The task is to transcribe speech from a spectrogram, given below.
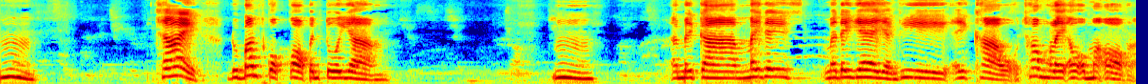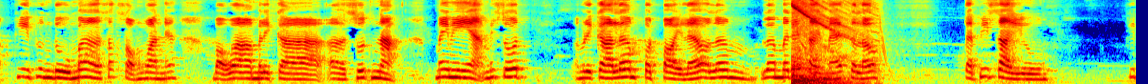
อืม ใช่ ดูบ้านกกอกเป็นตัวอย่าง อืม อเมริกาไม่ได้ ไม่ได้แย่อย่างที่ไอ้ข่าวช่องอะไรเอาออกมาออกอะพี่เพิ่งดูเมื่อสักสองวันเนี้ยบอกว่าอเมริกาเออสุดหนัก ไม่มีอะไม่สุดอเมริกาเริ่มปลดปล่อยแล้วเริ่มเริ่มไม่ได้ใส่แมสกันแล้ว แต่พี่ใส่อยู่ พี่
